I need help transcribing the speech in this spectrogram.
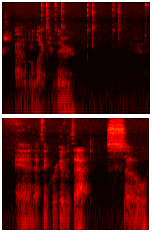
Just add a little light through there. And I think we're good with that. So,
